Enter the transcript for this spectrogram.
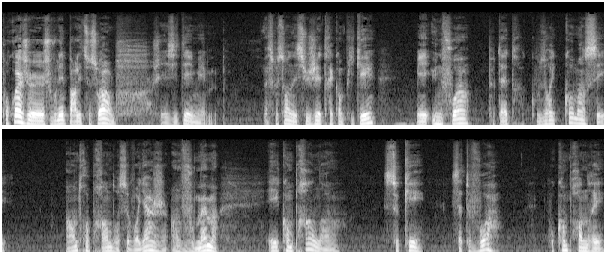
Pourquoi je, voulais parler de ce soir? J'ai hésité, mais parce que ce sont des sujets très compliqués. Mais une fois, peut-être, que vous aurez commencé à entreprendre ce voyage en vous-même et comprendre ce qu'est cette voie, vous comprendrez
